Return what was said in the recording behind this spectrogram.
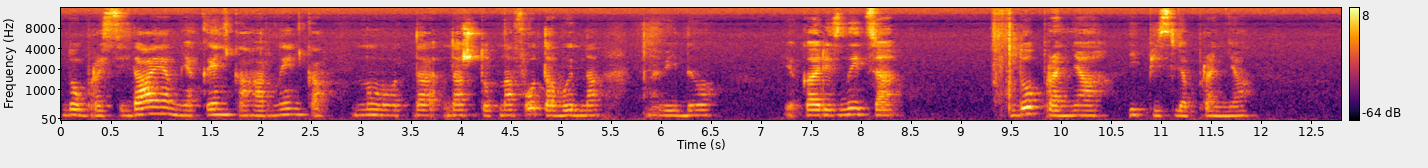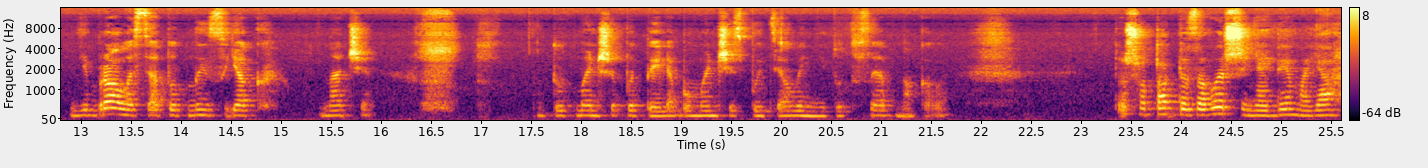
добре сідає, м'якенька, гарненька. Ну, от навіть тут на фото видно на відео, яка різниця до прання і після прання. Зібралася тут низ, як наче тут менше петель або менші спиці, але ні, тут все однакове. Тож, отак до завершення йде моя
